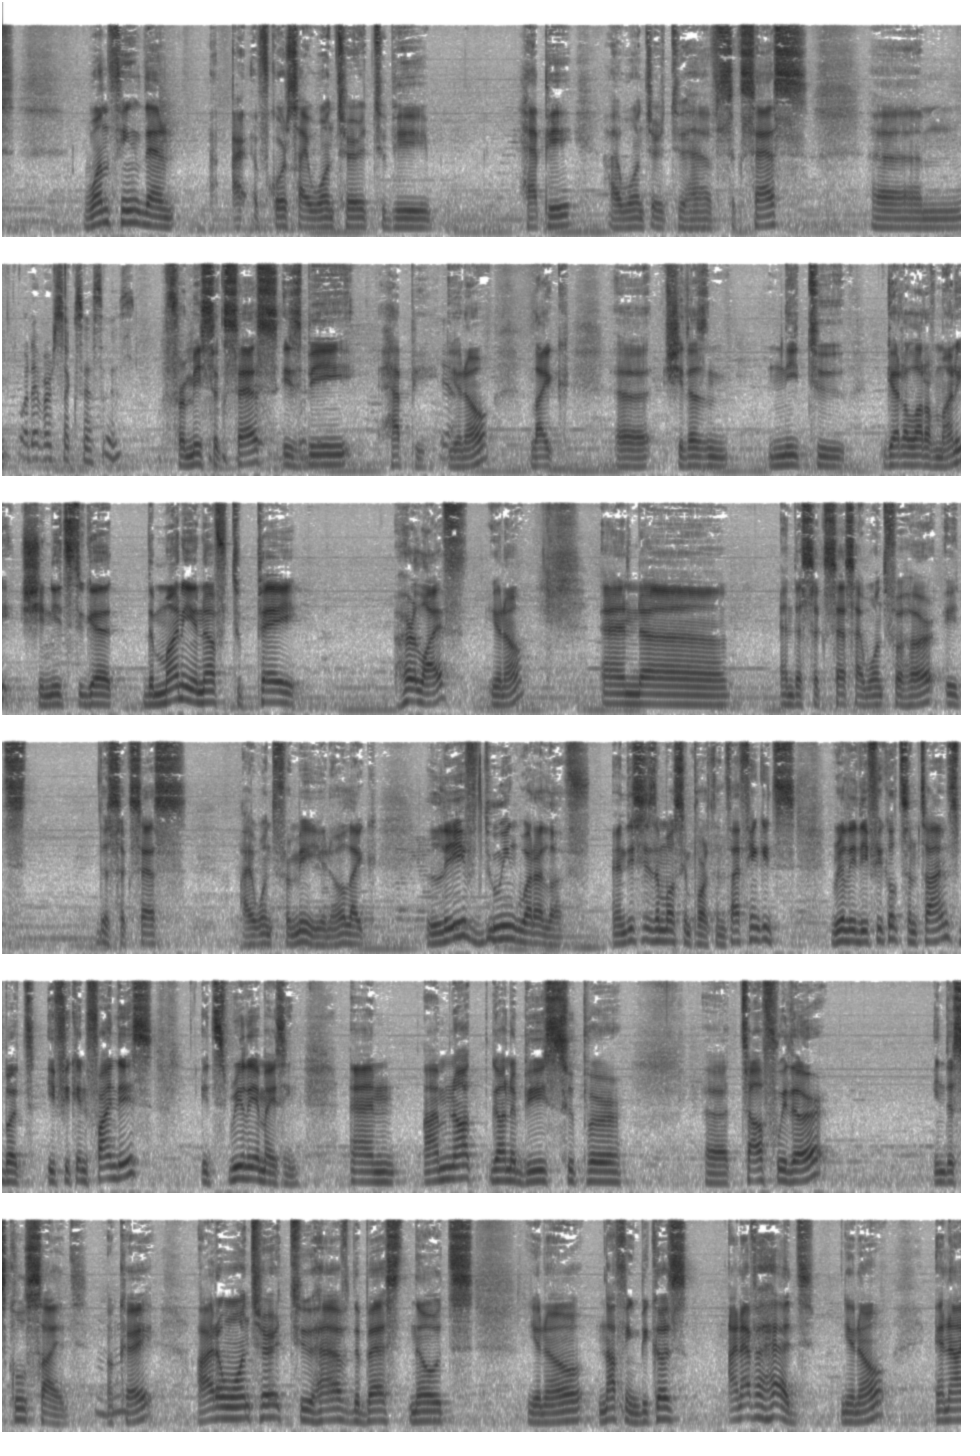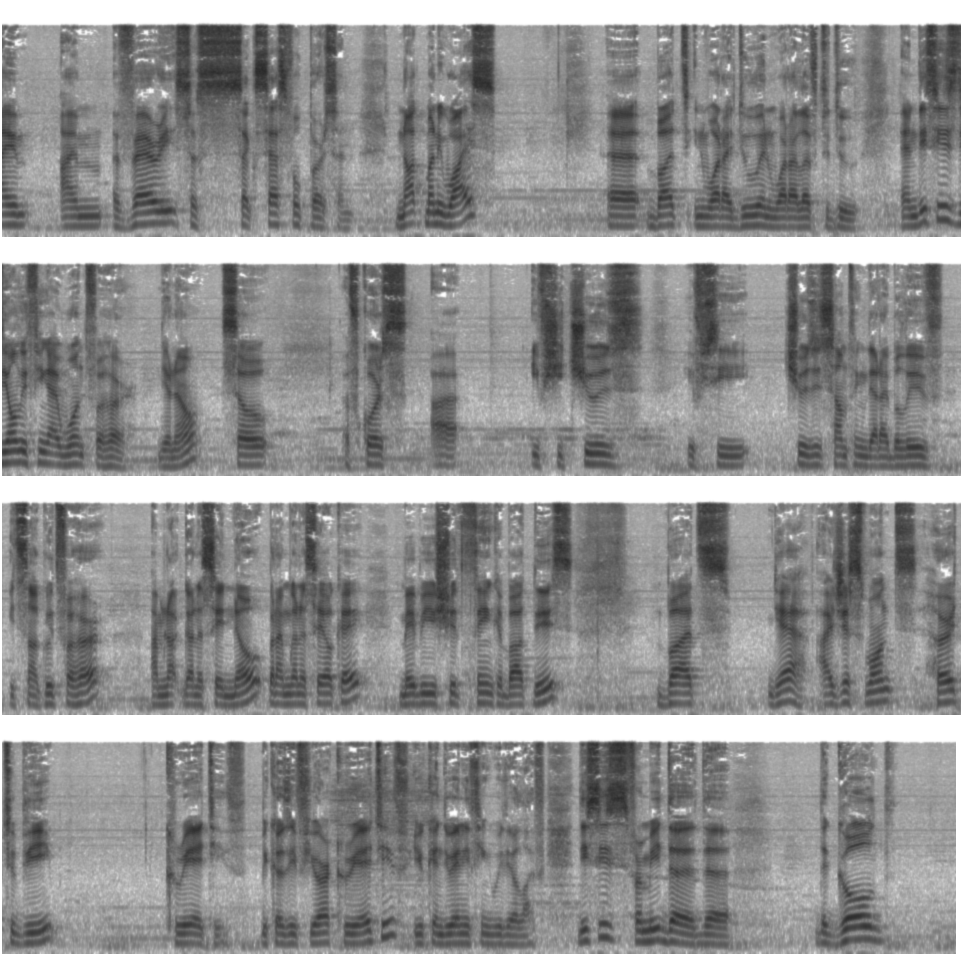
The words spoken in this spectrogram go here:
one thing that, I, of course, I want her to be happy. I want her to have success. Um, Whatever success is. For me, success is be happy. Yeah. You know, like uh, she doesn't need to get a lot of money. She needs to get the money enough to pay her life. You know, and. Uh, and the success I want for her, it's the success I want for me, you know, like live doing what I love. And this is the most important. I think it's really difficult sometimes, but if you can find this, it's really amazing. And I'm not gonna be super uh, tough with her in the school side. Mm-hmm. Okay, I don't want her to have the best notes, you know, nothing because I never had, you know, and I'm I'm a very su- successful person, not money wise, uh, but in what I do and what I love to do, and this is the only thing I want for her, you know. So, of course, uh, if she choose, if she chooses something that I believe it's not good for her, I'm not gonna say no, but I'm gonna say okay, maybe you should think about this. But yeah, I just want her to be creative because if you are creative, you can do anything with your life. This is for me the the the gold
